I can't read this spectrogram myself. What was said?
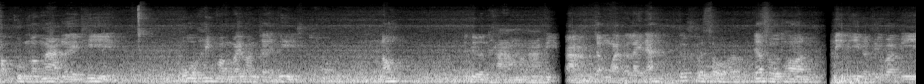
ขอบคุณมากๆเลยที่โอ้ให้ความไว้วางใจพี่ เนาะจะเดินทางมาหาพี่จากจังหวัดอะไรนะเจ้าโซครับยโสธรนี่พี่ก็ถือว่าพี่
